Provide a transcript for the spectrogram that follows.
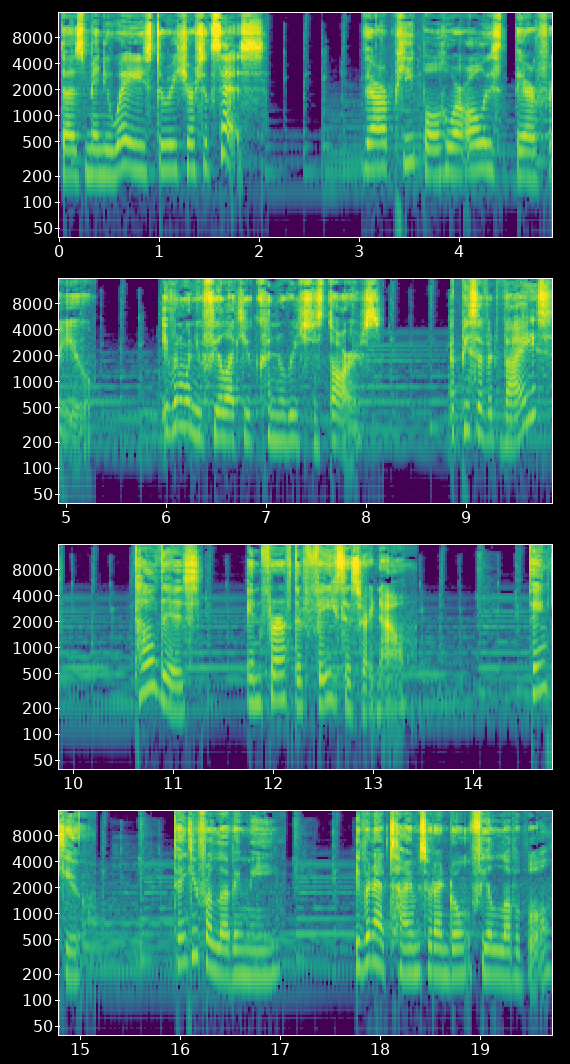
thus many ways to reach your success. There are people who are always there for you, even when you feel like you couldn't reach the stars. A piece of advice? Tell this in front of their faces right now. Thank you. Thank you for loving me, even at times when I don't feel lovable.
